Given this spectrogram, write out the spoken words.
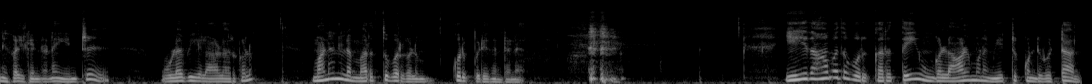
நிகழ்கின்றன என்று உளவியலாளர்களும் மனநல மருத்துவர்களும் குறிப்பிடுகின்றனர். ஏதாவது ஒரு கருத்தை உங்கள் ஆழ்மனம் ஏற்றுக்கொண்டு விட்டால்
